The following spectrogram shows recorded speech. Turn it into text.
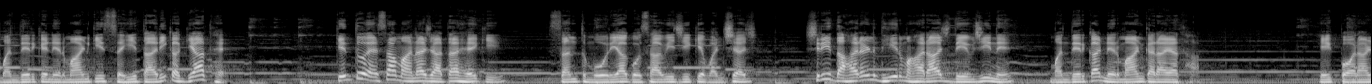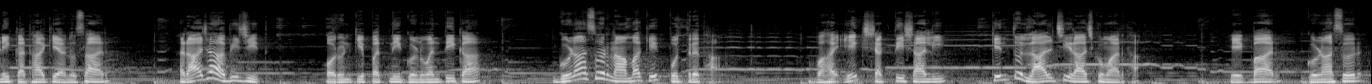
मंदिर के निर्माण की सही तारीख अज्ञात है, किंतु ऐसा माना जाता है कि संत मोरिया गोसावी जी के वंशज श्री दाहरण धीर महाराज देवजी ने मंदिर का निर्माण कराया था। एक पौराणिक कथा के अनुसार राजा अभिजीत और उनकी पत्नी गुणवंती का गुणासुर नामक एक पुत्र था। वह एक शक्तिशाली, किंतु लालची राजकुमार था। एक बार गुणासुर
